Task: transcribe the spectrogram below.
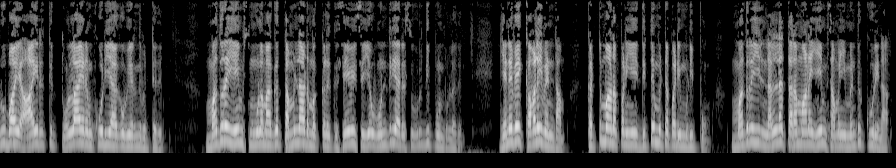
ரூபாய் ஆயிரத்தி தொள்ளாயிரம் கோடியாக உயர்ந்துவிட்டது. மதுரை எய்ம்ஸ் மூலமாக தமிழ்நாடு மக்களுக்கு சேவை செய்ய ஒன்றிய அரசு உறுதி பூண்டுள்ளது எனவே கவலை வேண்டாம். கட்டுமான பணியை திட்டமிட்டபடி முடிப்போம். மதுரையில் நல்ல தரமான எய்ம்ஸ் அமையும் என்று கூறினார்.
